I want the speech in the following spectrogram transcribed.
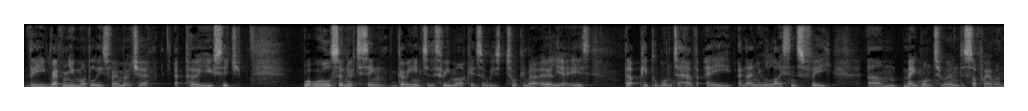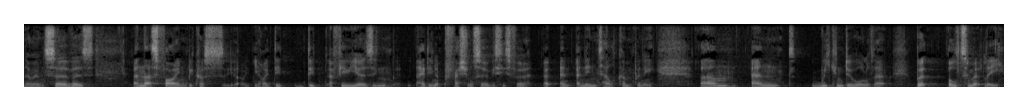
the revenue model is very much a, a per usage. What we're also noticing going into the three markets that we were talking about earlier is that people want to have a, an annual license fee, um, may want to own the software on their own servers, and that's fine because you know, I did, did a few years in heading up professional services for an, an Intel company, um, and we can do all of that. But ultimately,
